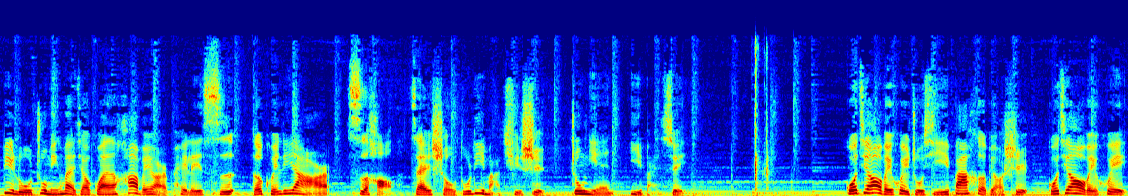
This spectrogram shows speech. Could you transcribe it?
秘鲁著名外交官哈维尔·佩雷斯·德奎利亚尔四号在首都利马去世，终年一百岁。国际奥委会主席巴赫表示，国际奥委会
